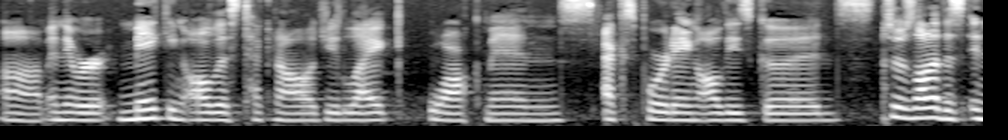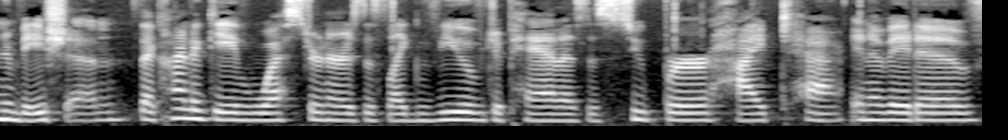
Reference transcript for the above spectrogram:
um, and they were making all this technology like walkmans exporting all these goods so there's a lot of this innovation that kind of gave westerners this like view of japan as this super high tech innovative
